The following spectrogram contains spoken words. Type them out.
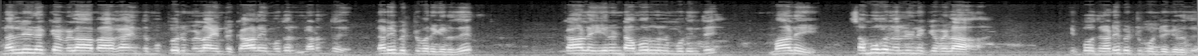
நல்லிணக்க விழாவாக இந்த முப்பெரும் விழா இன்று காலை முதல் நடந்து நடைபெற்று வருகிறது. காலை இரண்டு அமர்வுகள் முடிந்து மாலை சமூக நல்லிணக்க விழா இப்போது நடைபெற்று கொண்டிருக்கிறது.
